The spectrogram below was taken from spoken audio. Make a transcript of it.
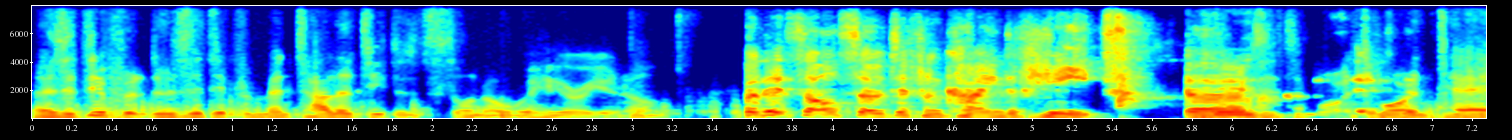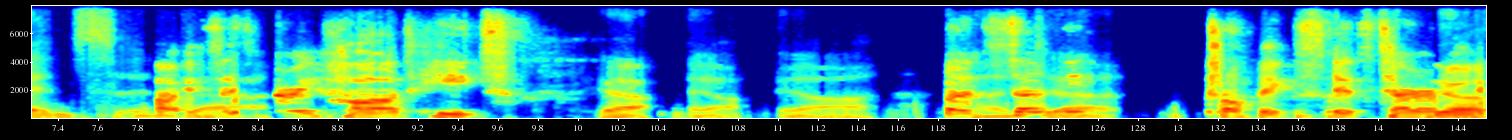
there's a different there's a different mentality to the sun over here. You know, but it's also a different kind of heat. It Uh, is, it's more it's more intense. And, uh, it's, it's very hard heat, yeah, yeah, yeah. but And, certainly uh, tropics. It's terrible. yeah,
